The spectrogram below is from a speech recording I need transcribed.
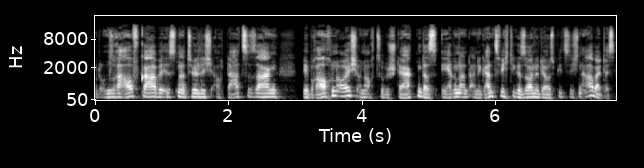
Und unsere Aufgabe ist natürlich auch da zu sagen, wir brauchen euch und auch zu bestärken, dass Ehrenamt eine ganz wichtige Säule der hospizlichen Arbeit ist.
